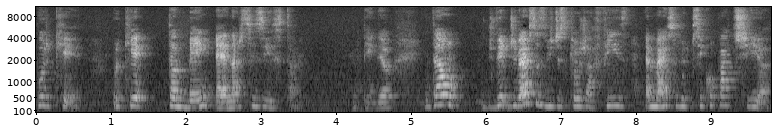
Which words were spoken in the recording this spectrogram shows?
por quê? Porque também é narcisista. Entendeu? Então, diversos vídeos que eu já fiz é mais sobre psicopatia.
